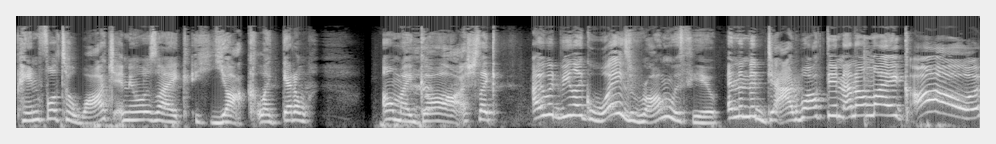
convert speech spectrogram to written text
painful to watch, and it was like yuck. Like get a, oh my gosh, like. I would be like, what is wrong with you? And then the dad walked in and I'm like, oh,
